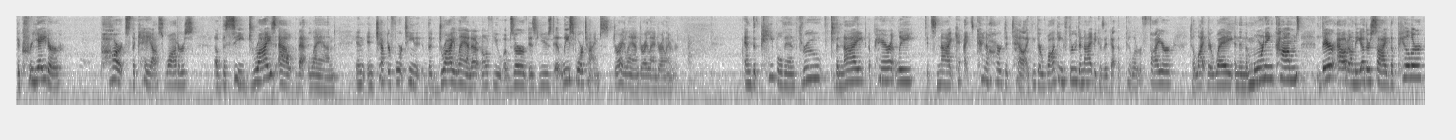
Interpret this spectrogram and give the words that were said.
The Creator parts the chaos waters of the sea dries out that land. In, in chapter 14, the dry land, I don't know if you observed, is used at least four times dry land, dry land, dry land. And the people then, through the night, apparently, it's night, it's kind of hard to tell. I think they're walking through the night because they've got the pillar of fire to light their way. And then the morning comes, they're out on the other side. The pillar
